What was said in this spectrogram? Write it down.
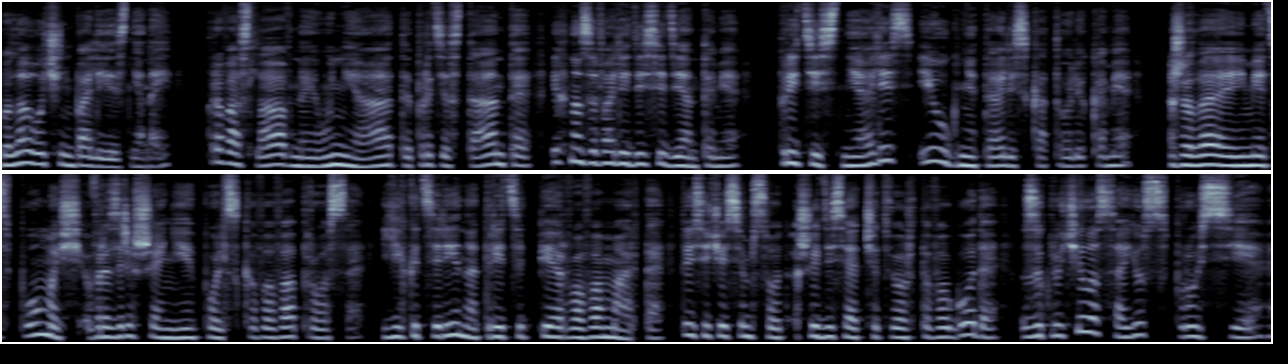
была очень болезненной. Православные, униаты, протестанты, их называли диссидентами, притеснялись и угнетались католиками. Желая иметь помощь в разрешении польского вопроса, Екатерина 31 марта 1764 года заключила союз с Пруссией,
